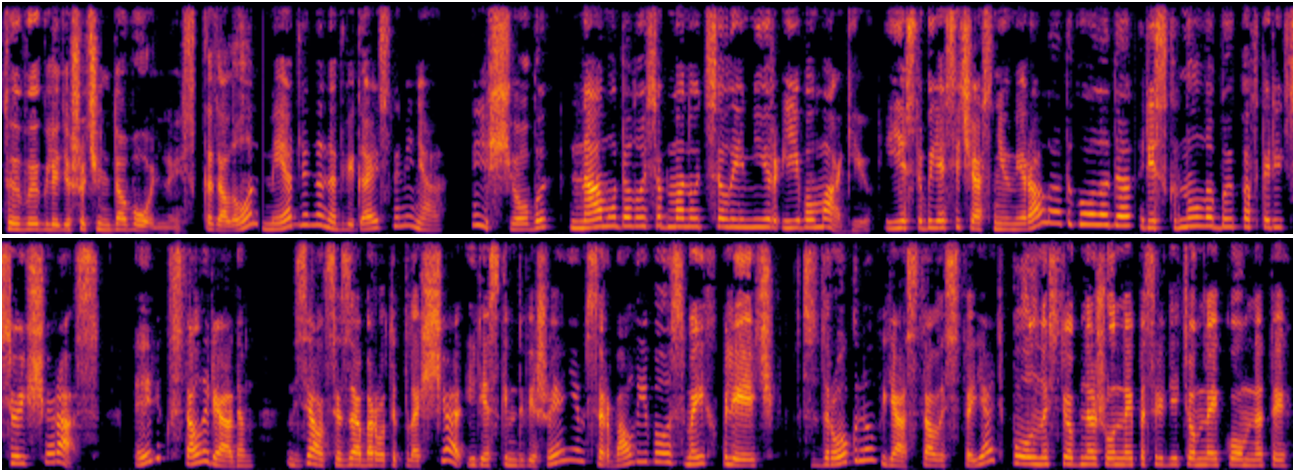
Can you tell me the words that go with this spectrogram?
«Ты выглядишь очень довольный», — сказал он, медленно надвигаясь на меня. Еще бы. Нам удалось обмануть целый мир и его магию. И если бы я сейчас не умирала от голода, рискнула бы повторить все еще раз. Эрик встал рядом взялся за обороты плаща и резким движением сорвал его с моих плеч. Сдрогнув, я осталась стоять, полностью обнаженной посреди темной комнаты.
